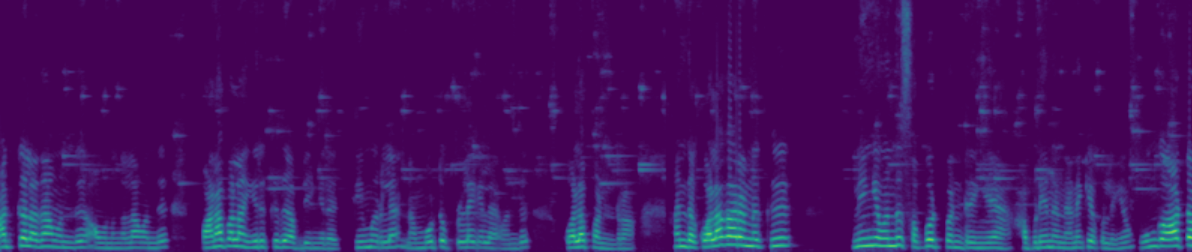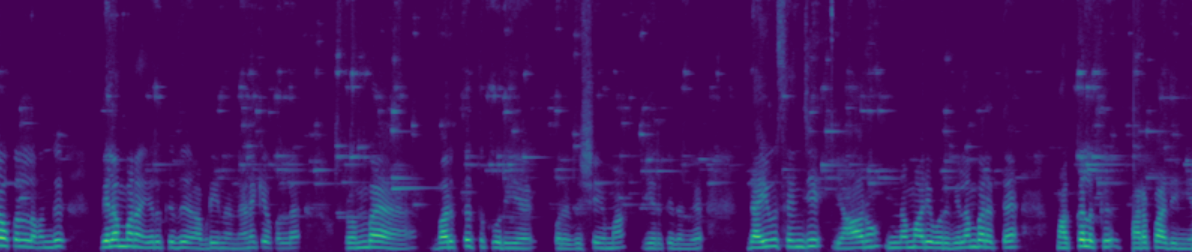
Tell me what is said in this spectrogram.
ஆட்களை தான் வந்து அவனுங்கெல்லாம் வந்து பணபலம் இருக்குது அப்படிங்கிற திமிரில் நம்ம வீட்டு பிள்ளைகளை வந்து கொலை பண்றான். அந்த கொலகாரனுக்கு நீங்க வந்து சப்போர்ட் பண்றீங்க அப்படின்னு நினைக்கக்குள்ளேயும் உங்க ஆட்டோக்கள்ல வந்து விளம்பரம் இருக்குது அப்படின்னு நினைக்கக்குள்ள ரொம்ப வருத்தத்துக்குரிய ஒரு விஷயமா இருக்குதுங்க. தயவு செஞ்சு யாரும் இந்த மாதிரி ஒரு விளம்பரத்தை மக்களுக்கு பரப்பாதீங்க.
